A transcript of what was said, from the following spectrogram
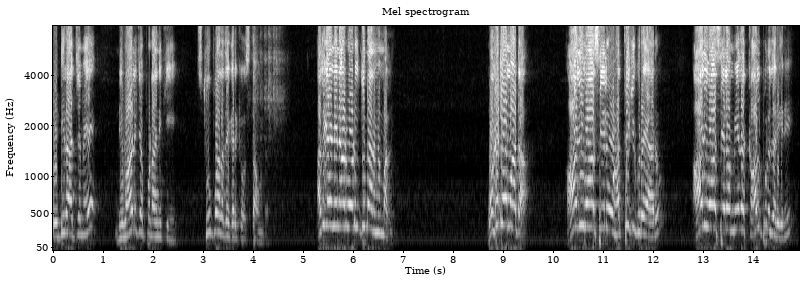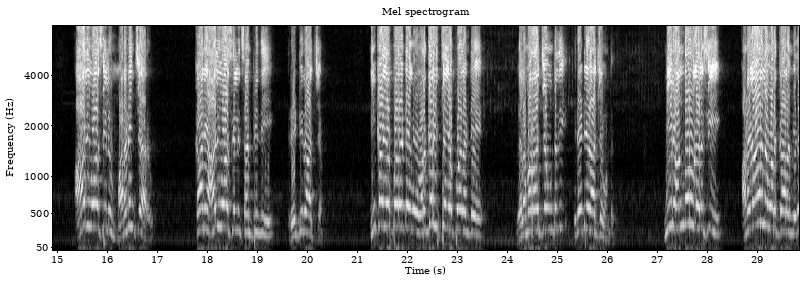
రెడ్డి రాజ్యమే నివాళి చెప్పడానికి స్తూపాల దగ్గరికి వస్తూ ఉంటారు. అందుకని నేను ఆవిడ అడుగుతున్నాను మిమ్మల్ని? ఒకటే మాట ఆదివాసీలు హత్యకి గురయ్యారు ఆదివాసీల మీద కాల్పులు జరిగినాయి ఆదివాసీలు మరణించారు కానీ ఆదివాసీల్ని చంపింది రెడ్డి రాజ్యం. ఇంకా చెప్పాలంటే ఒక వర్గరీత్యా చెప్పాలంటే వెలమ రాజ్యం ఉంటుంది రెడ్డి రాజ్యం ఉంటుంది. మీరు అందరూ కలిసి అణగారిన వర్గాల మీద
